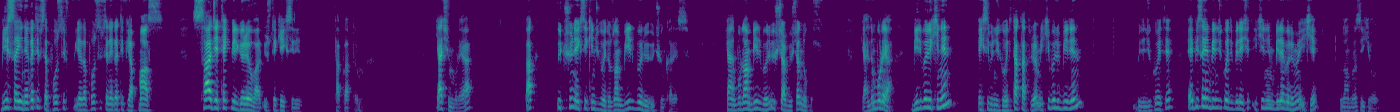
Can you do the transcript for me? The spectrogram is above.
bir sayı negatifse pozitif ya da pozitifse negatif yapmaz. Sadece tek bir görevi var üstteki eksiliğin. Taklattırmak. Gel şimdi buraya. Bak 3'ün eksi ikinci kuvveti. O zaman 1 bölü 3'ün karesi. Yani buradan 1 bölü 3 çarpı 3'ten 9. Geldim buraya. 1 bölü 2'nin eksi birinci kuvveti taklattırıyorum. 2 bölü 1'in birinci kuvveti. E bir sayının birinci kuvveti 1'e eşit. 2'nin 1'e bölümü 2. O zaman burası 2 oldu.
